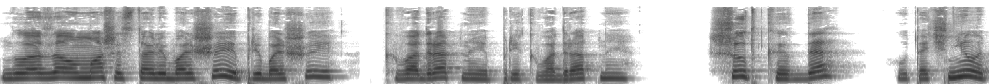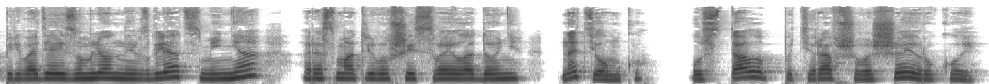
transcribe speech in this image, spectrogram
Глаза у Маши стали большие-пребольшие, квадратные-приквадратные. «Шутка, да?» – уточнила, переводя изумленный взгляд с меня, рассматривавшей свои ладони, на Тёмку, устало потиравшего шею рукой.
